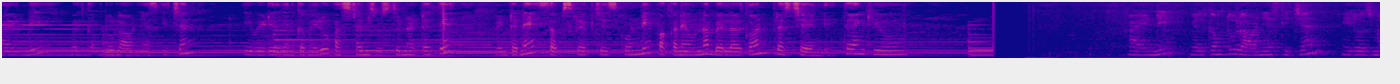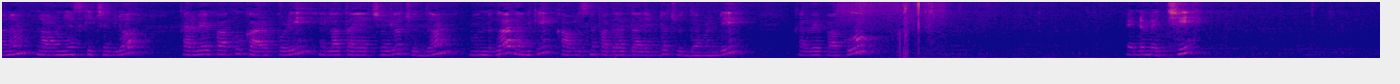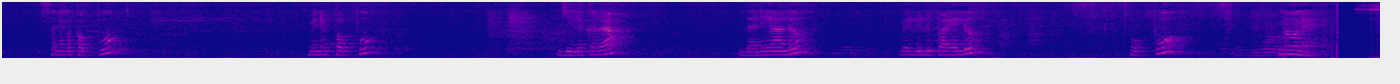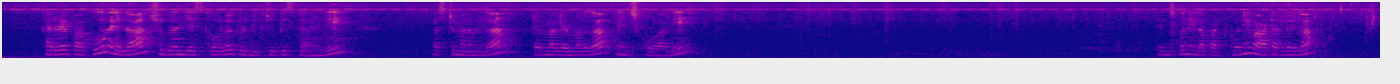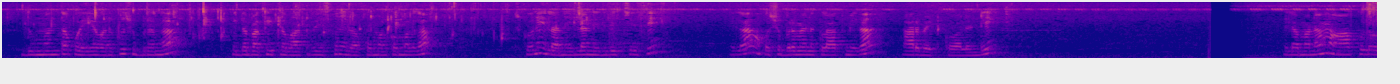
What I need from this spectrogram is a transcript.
Hi అండి welcome to Lavanya's kitchen. ఈ video కనుక మీరు ఫస్ట్ టైం చూస్తున్నట్టయితే వెంటనే సబ్స్క్రైబ్ చేసుకోండి పక్కనే ఉన్న బెల్ ఐకాన్ ప్రెస్ చేయండి. Thank you. హాయ్ అండి వెల్కమ్ టు లావణ్యాస్ కిచెన్. ఈరోజు మనం లావణ్యాస్ కిచెన్లో కరివేపాకు కారపొడి ఎలా తయారు చేయాలో చూద్దాం. ముందుగా దానికి కావలసిన పదార్థాలు ఏమిటో చూద్దామండి. కరివేపాకు ఎండుమిర్చి శనగపప్పు మినపప్పు జీలకర్ర ధనియాలు వెల్లుల్లిపాయలు ఉప్పు నూనె. కరివేపాకు ఎలా శుభ్రం చేసుకోవాలో ఇప్పుడు మీకు చూపిస్తానండి. ఫస్ట్ మనం ఇలా రెమ్మలు రెమ్మలుగా తెంచుకోవాలి. తెంచుకొని ఇలా పట్టుకొని వాటర్లో ఇలా దుమ్మంతా పోయే వరకు శుభ్రంగా పెద్ద బకెట్లో వాటర్ వేసుకొని ఇలా కొమ్మలు కొమ్మలుగా తెచ్చుకొని ఇలా నీళ్ళని నిదిలిచ్చేసి ఇలా ఒక శుభ్రమైన క్లాత్ మీద ఆరబెట్టుకోవాలండి. ఇలా మనం ఆకులు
